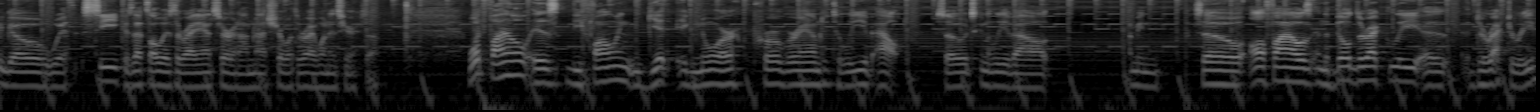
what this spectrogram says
to go with C because that's always the right answer, and I'm not sure what the right one is here. So, what file is the following git ignore programmed to leave out? So it's to leave out, I mean, so all files in the build directly uh, directory,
